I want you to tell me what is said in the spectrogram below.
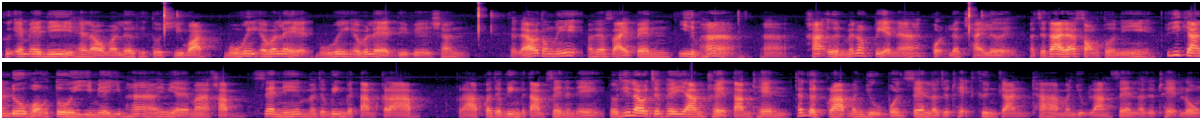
คือ MAD ให้เรามาเลือกที่ตัวชี้วัด moving average moving average deviation เสร็จแล้วตรงนี้เราจะใส่เป็น 25อ่าค่าอื่นไม่ต้องเปลี่ยนนะ กดเลือกใช้เลย เราจะได้แล้ว 2 ตัวนี้ วิธีการดูของตัว EMA 25 ไม่มีอะไรมากครับ เส้นนี้มันจะวิ่งไปตามกราฟกราฟก็จะวิ่งไปตามเส้นนั่นเอง โดยที่เราจะพยายามเทรดตามเทน ถ้าเกิดกราฟมันอยู่บนเส้นเราจะเทรดขึ้นกัน ถ้ามันอยู่ล่างเส้นเราจะเทรดลง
